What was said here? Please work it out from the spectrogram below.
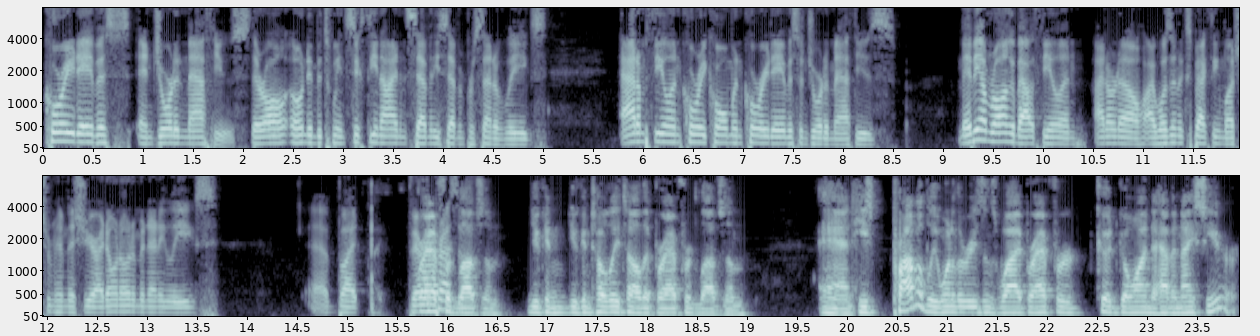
Corey Davis, and Jordan Matthews. They're all owned in between 69 and 77% of leagues. Adam Thielen, Corey Coleman, Corey Davis, and Jordan Matthews. Maybe I'm wrong about Thielen. I don't know. I wasn't expecting much from him this year. I don't own him in any leagues. Uh, but very Bradford impressive. loves him. You can you can totally tell that Bradford loves him, and he's probably one of the reasons why Bradford could go on to have a nice year.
